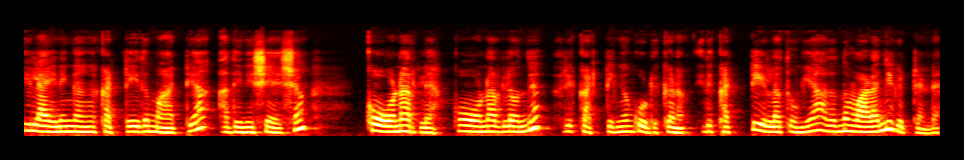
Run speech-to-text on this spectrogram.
ഈ ലൈനിങ് അങ്ങ് കട്ട് ചെയ്ത് മാറ്റുക. അതിന് ശേഷം കോർണറിൽ കോണറിലൊന്ന് ഒരു കട്ടിങ്ങും കൊടുക്കണം. ഇത് കട്ടിയുള്ള തുണിയാണ് അതൊന്ന് വളഞ്ഞ് കിട്ടണ്ടേ.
